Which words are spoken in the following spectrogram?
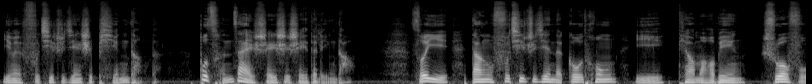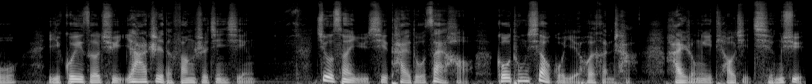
因为夫妻之间是平等的，不存在谁是谁的领导。所以，当夫妻之间的沟通以挑毛病、说服、以规则去压制的方式进行，就算语气态度再好，沟通效果也会很差，还容易挑起情绪，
